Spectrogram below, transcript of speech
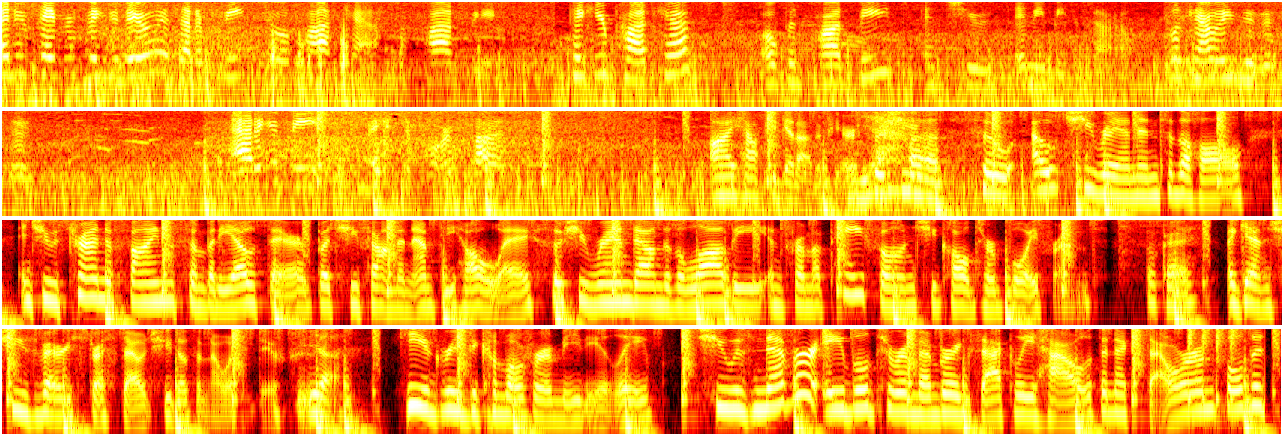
My new favorite thing to do is add a beat to a podcast, a Podbeat. Pick your podcast, open Podbeat, and choose any beat style. Look how easy this is. Adding a beat just makes it more fun. I have to get out of here. Yeah. So, she, so out she ran into the hall and she was trying to find somebody out there, but she found an empty hallway. So she ran down to the lobby and from a payphone, she called her boyfriend. Okay. Again, she's very stressed out. She doesn't know what to do. Yeah. He agreed to come over immediately. She was never able to remember exactly how the next hour unfolded.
